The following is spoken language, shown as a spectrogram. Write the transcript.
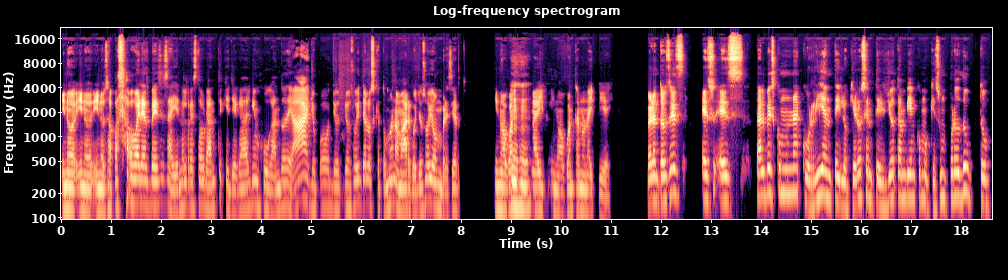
Y, no, y, no, y, nos ha pasado varias veces ahí en el restaurante que llega alguien jugando de, ah, yo, puedo, yo, yo soy de los que toman amargo, yo soy hombre, ¿cierto? Y no aguantan, una, y no aguantan una IPA. Pero entonces es, es tal vez como una corriente y lo quiero sentir yo también como que es un producto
